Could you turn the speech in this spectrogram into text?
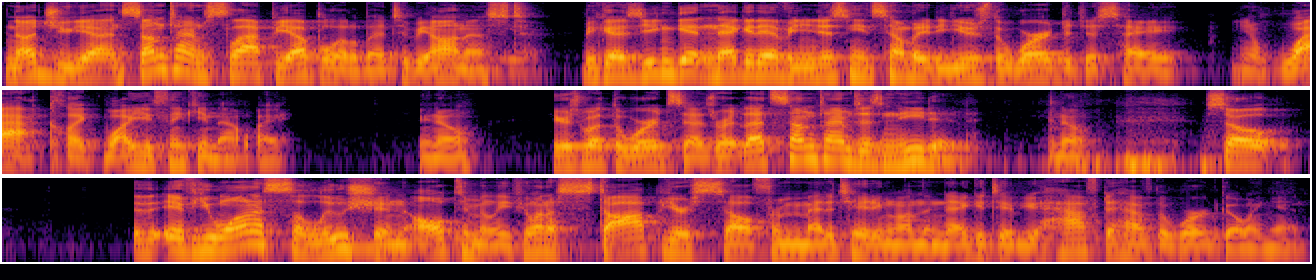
nudge you, yeah, and sometimes slap you up a little bit, to be honest, because you can get negative and you just need somebody to use the word to just say, you know, whack, like, why are you thinking that way? You know, here's what the word says, right? That sometimes is needed, you know? So if you want a solution, ultimately, if you want to stop yourself from meditating on the negative, you have to have the word going in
